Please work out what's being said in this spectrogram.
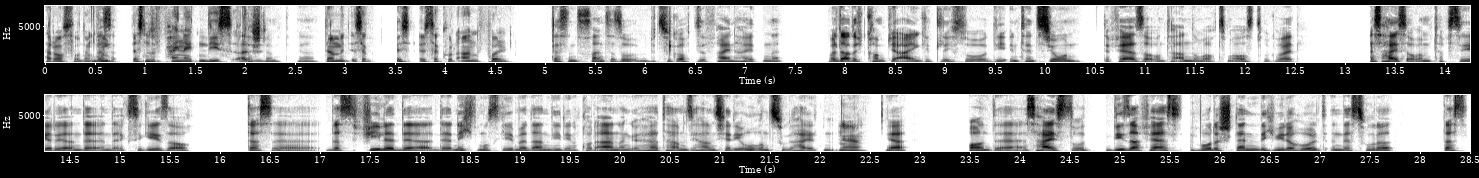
Herausforderung. Das- und das sind so Feinheiten, die es, das also stimmt, ja. damit ist, er, ist, ist der Koran voll. Das Interessante so in Bezug auf diese Feinheiten, ne? weil dadurch kommt ja eigentlich so die Intention der Verse unter anderem auch zum Ausdruck, weil es heißt auch im Tafsir, ja, in der, in der Exegese auch, dass, äh, dass viele der, der Nicht-Muslime dann, die den Koran dann gehört haben, sie haben sich ja die Ohren zugehalten. Ja. Ja. Und äh, es heißt so, dieser Vers wurde ständig wiederholt in der Sura, dass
